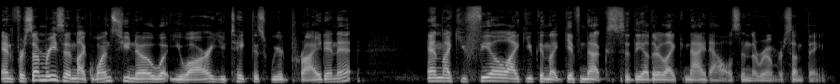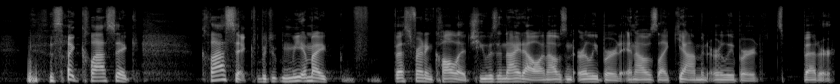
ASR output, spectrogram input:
And for some reason, like once you know what you are, you take this weird pride in it. and like you feel like you can like give nucks to the other like night owls in the room or something. it's like classic, classic. Me and my best friend in college, he was a night owl and I was an early bird, and I was like, yeah, I'm an early bird. It's better.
